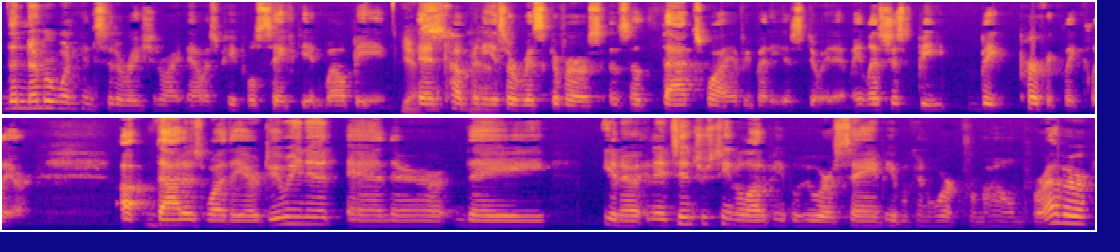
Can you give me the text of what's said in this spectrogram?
the number one consideration right now is people's safety and well-being. Yes, and companies yeah. are risk averse, and so that's why everybody is doing it. I mean, let's just be be perfectly clear. Uh, that is why they are doing it, and they're they, you know, and it's interesting. A lot of people who are saying people can work from home forever.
